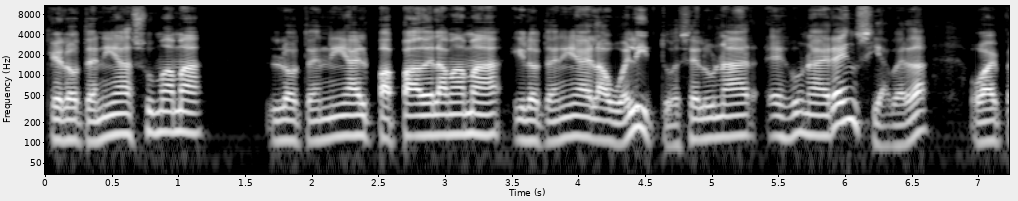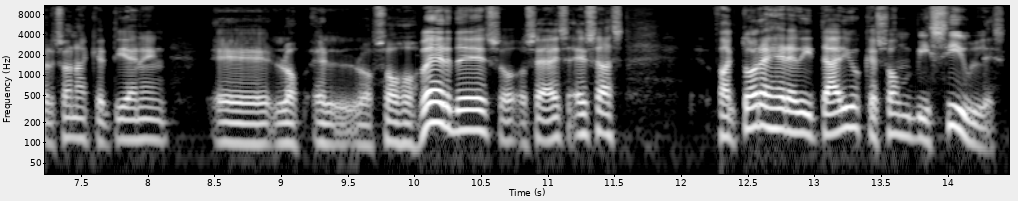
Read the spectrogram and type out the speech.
que lo tenía su mamá, lo tenía el papá de la mamá y lo tenía el abuelito. Ese lunar es una herencia, ¿verdad? O hay personas que tienen eh, los, el- los ojos verdes, o, sea, es- esos factores hereditarios que son visibles.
